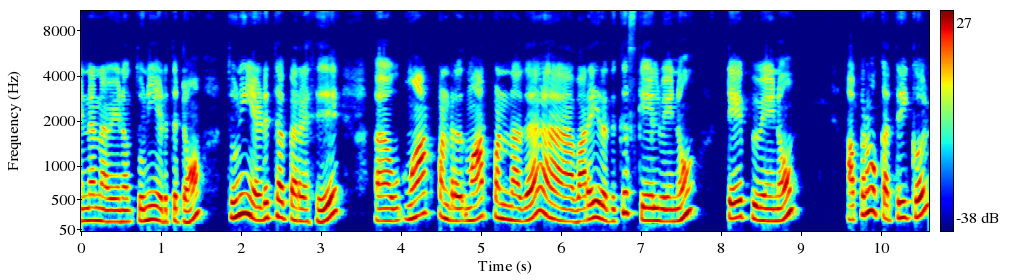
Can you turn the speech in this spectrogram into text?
என்னென்ன வேணும்? துணி எடுத்துட்டோம். துணி எடுத்த பிறகு மார்க் பண்ணுறது மார்க் பண்ணதை வரைகிறதுக்கு ஸ்கேல் வேணும் டேப் வேணும். அப்புறம் கத்திரிக்கோல்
